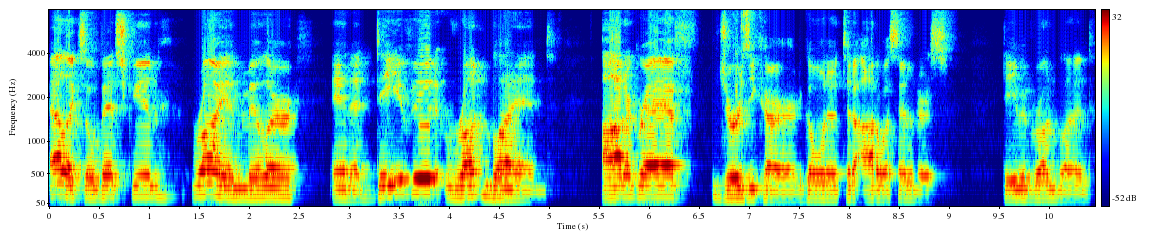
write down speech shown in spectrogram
Alex Ovechkin, Ryan Miller, and a David Rundblad autograph jersey card going out to the Ottawa Senators. David Rundblad.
